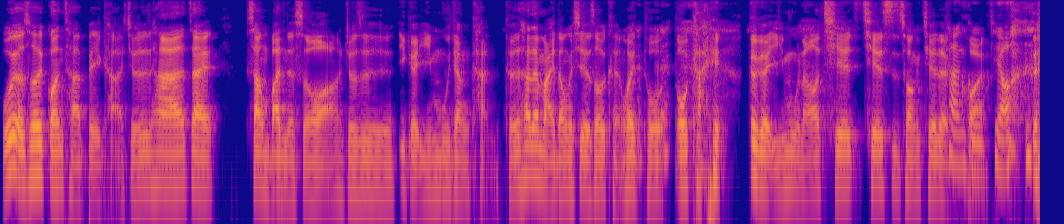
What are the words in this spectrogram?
我有时候会观察贝卡，就是他在。上班的时候啊，就是一个荧幕这样看。可是他在买东西的时候，可能会多 多开各个荧幕，然后切切视窗切的很快。看股票，对，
